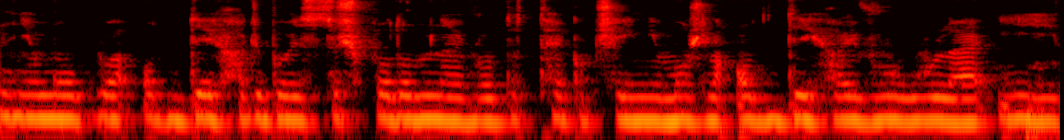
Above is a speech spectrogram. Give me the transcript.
nie mogła oddychać, bo jest coś podobnego do tego, czyli nie można oddychać w ogóle i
